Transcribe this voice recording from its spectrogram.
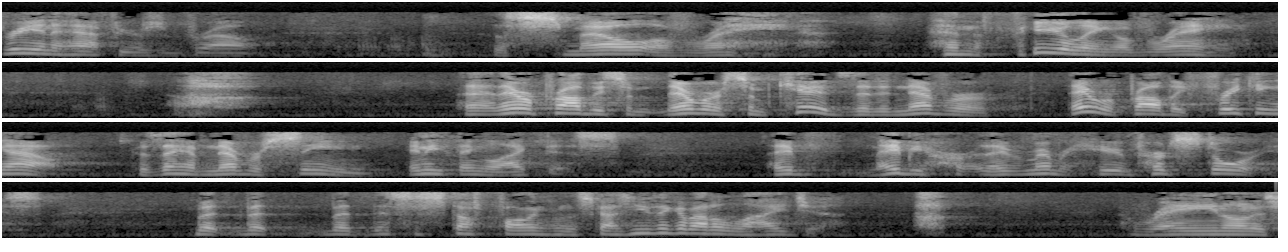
Three and a half years of drought, the smell of rain, and the feeling of rain. Oh, uh, there were probably some there were some kids that had never they were probably freaking out because they have never seen anything like this. They've maybe heard they remember heard, heard stories, but but but this is stuff falling from the skies. And you think about Elijah, rain on his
